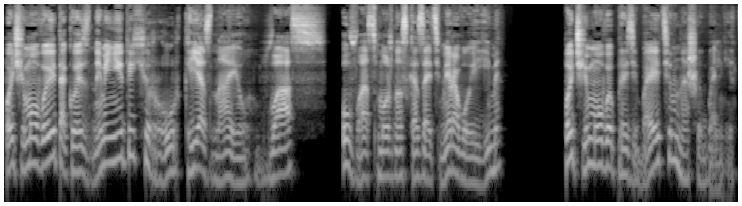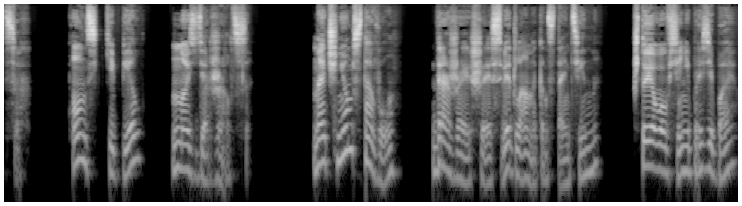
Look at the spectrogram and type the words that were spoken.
почему вы такой знаменитый хирург? Я знаю вас, у вас, можно сказать, мировое имя. Почему вы прозябаете в наших больницах? Он скипел, но сдержался. Начнем с того, дрожайшая Светлана Константиновна, что я вовсе не прозябаю,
